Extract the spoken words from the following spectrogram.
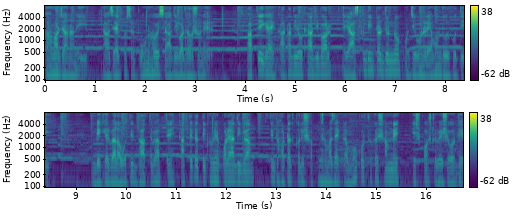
আমার জানা নেই। আজ এক বছর পূর্ণ হয়েছে আদিবার ধর্ষণের। ভাবতেই গায়ে কাটা দিয়ে ওঠে আজিবার এই আজকের দিনটার জন্য ওর জীবনের এমন দুর্গতি। বিকেলবেলা অতীত ভাবতে ভাবতে কাঁদতে কাঁদতে ঘুমিয়ে পড়ে আদিবা, কিন্তু হঠাৎ করে স্বপ্নের মাঝে একটা মুখ ওর চোখের সামনে স্পষ্ট ভেসে ওঠে।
